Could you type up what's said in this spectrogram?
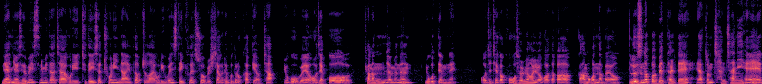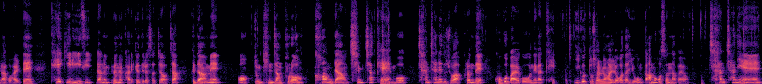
네, 안녕하세요. 메이슨입니다. 자, 우리 Today's 29th of July 우리 Wednesday 클래스 수업을 시작을 해보도록 할게요. 자, 요거 왜 어제 거 켜놨냐면은 요거 때문에 어제 제가 그거 설명하려고 하다가 까먹었나 봐요. Loosen up a bit 할 때 야 좀 찬찬히 해 라고 할 때 take it easy 라는 표현을 가르쳐 드렸었죠. 자, 그 다음에 어, 좀 긴장 풀어. calm down. 침착해. 뭐 찬찬해도 좋아. 그런데 그거 말고 내가 테, 이것도 설명하려고 하다 요건 까먹었었나 봐요. 찬찬히 해.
